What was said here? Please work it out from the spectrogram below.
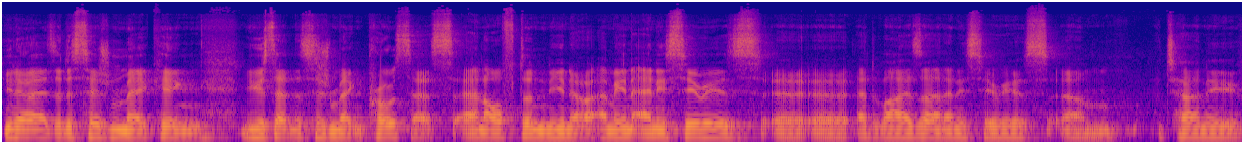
you know, as a decision making, use that decision making process. And often, you know, I mean, any serious uh, uh, advisor and any serious um, attorney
